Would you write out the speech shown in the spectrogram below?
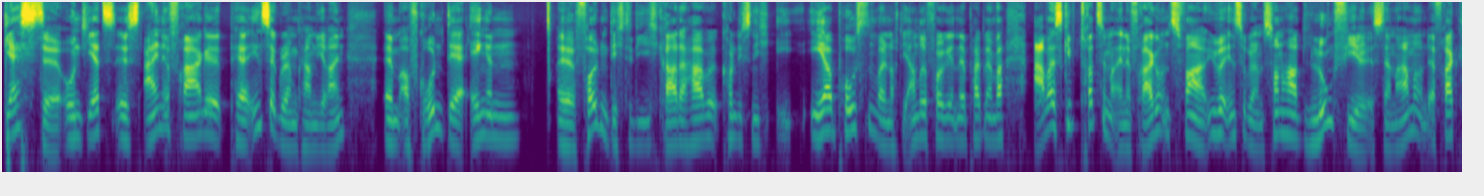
Gäste. Und jetzt ist eine Frage per Instagram kam die rein. Ähm, aufgrund der engen äh, Folgendichte, die ich gerade habe, konnte ich es nicht e eher posten, weil noch die andere Folge in der Pipeline war. Aber es gibt trotzdem eine Frage und zwar über Instagram. Sonhard Lungfiel ist der Name und er fragt,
